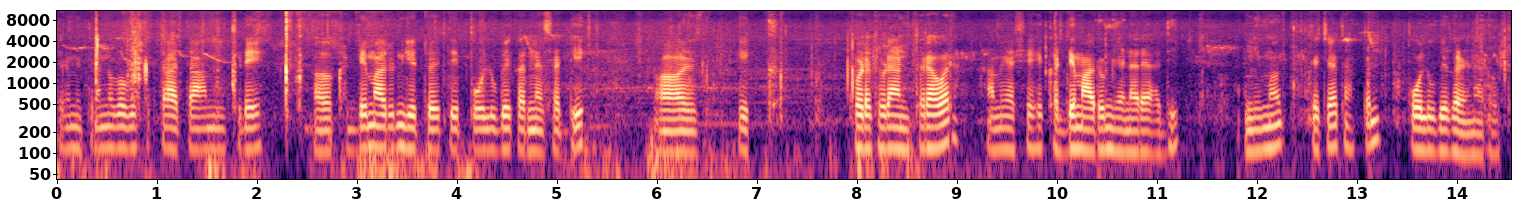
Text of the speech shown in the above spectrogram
तर मित्रांनो बघू शकता आता आम्ही इकडे खड्डे मारून घेतो आहे ते पोल उभे करण्यासाठी. एक थोड्या थोड्या अंतरावर आम्ही असे हे खड्डे मारून घेणार आहे आधी. आणि मग त्याच्यात आपण पोल उभे करणार आहोत.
